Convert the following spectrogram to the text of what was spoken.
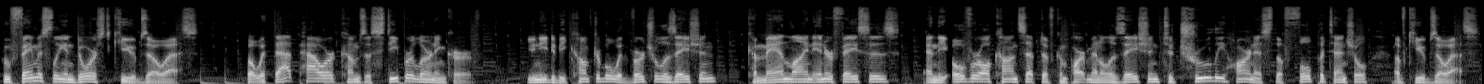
who famously endorsed Qubes OS. But with that power comes a steeper learning curve. You need to be comfortable with virtualization, command line interfaces, and the overall concept of compartmentalization to truly harness the full potential of Qubes OS.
